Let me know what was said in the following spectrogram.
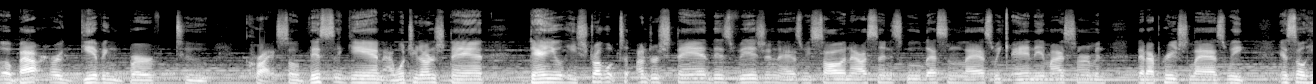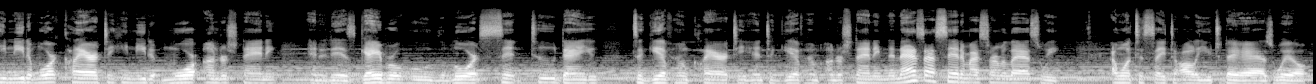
about her giving birth to Christ. So this again, I want you to understand Daniel, he struggled to understand this vision as we saw in our Sunday school lesson last week and in my sermon that I preached last week. And so he needed more clarity, he needed more understanding. And it is Gabriel who the Lord sent to Daniel to give him clarity and to give him understanding. And as I said in my sermon last week, I want to say to all of you today as well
